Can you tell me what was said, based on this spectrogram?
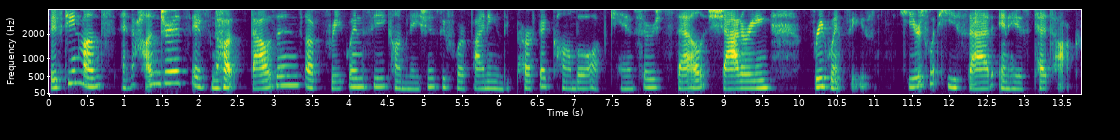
15 months and hundreds, if not thousands, of frequency combinations before finding the perfect combo of cancer cell shattering frequencies. Here's what he said in his TED Talk.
